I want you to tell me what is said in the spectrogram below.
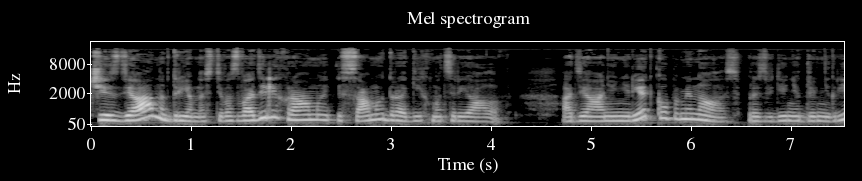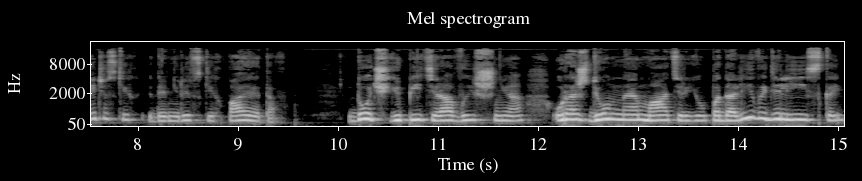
честь Дианы в древности возводили храмы из самых дорогих материалов. О Диане нередко упоминалось в произведениях древнегреческих и древнеримских поэтов. Дочь Юпитера Вышняя, урожденная матерью под оливой Делийской,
